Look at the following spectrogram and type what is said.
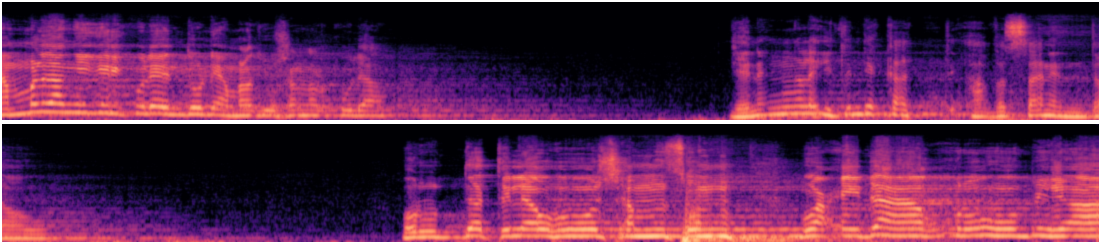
നമ്മൾ അംഗീകരിക്കൂല എന്തുകൊണ്ട് നമ്മളെ ചൂഷണം നടക്കൂല? ജനങ്ങളെ ഇതിന്റെ കത്ത് അവസാനം എന്താവും ردت له شمس وعدا غروبها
